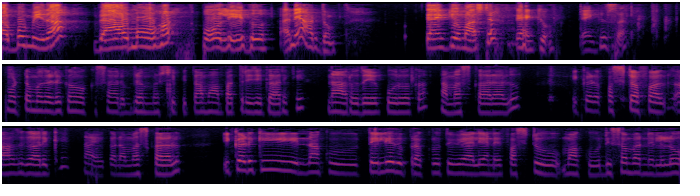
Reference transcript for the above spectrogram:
డబ్బు మీద వ్యామోహం పోలేదు అని అర్థం. Thank you master thank you thank you sir మొట్టమొదటిగా ఒకసారి బ్రహ్మర్షి పితామహాపత్రిజీ గారికి నా హృదయపూర్వక నమస్కారాలు. ఇక్కడ ఫస్ట్ ఆఫ్ ఆల్ రాజు గారికి నా యొక్క నమస్కారాలు. ఇక్కడికి నాకు తెలియదు ప్రకృతి వ్యాలీ అనేది. ఫస్ట్ మాకు డిసెంబర్ నెలలో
